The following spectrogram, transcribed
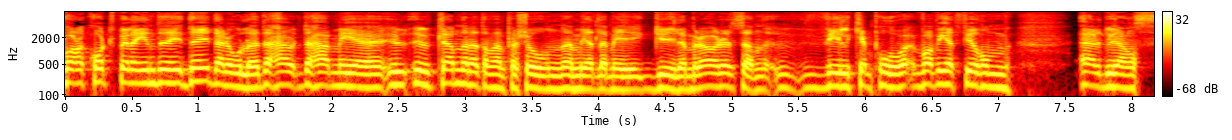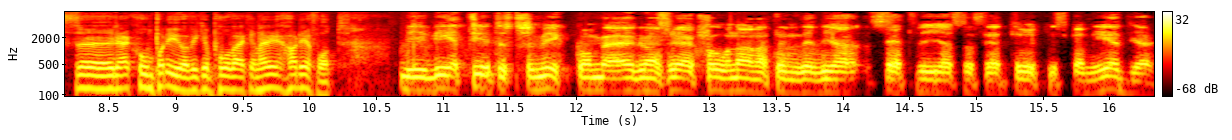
Bara kort spela in dig där Olle, det här, det här med utlämnandet av en person, en medlem i Gülenrörelsen. Vilken på, vad vet vi om Erdogans eh, reaktion på det och vilken påverkan har det fått? Vi vet ju inte så mycket om Erdogans reaktion annat än det vi har sett via så att säga, turkiska medier.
